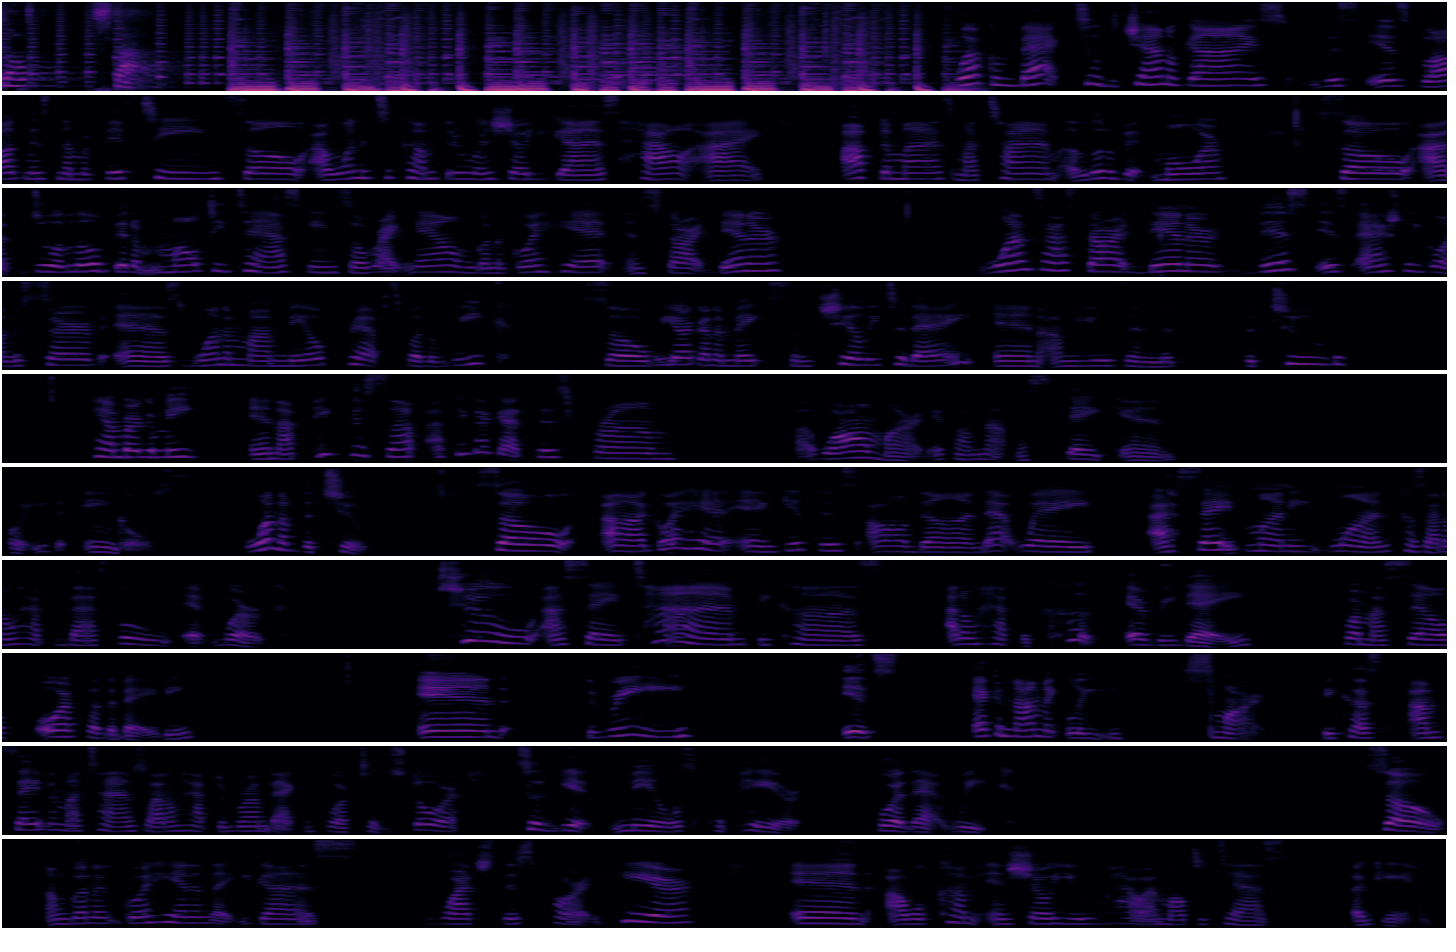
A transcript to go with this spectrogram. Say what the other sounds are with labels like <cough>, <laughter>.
don't stop. Welcome back to the channel, guys. This is Vlogmas number 15. So I wanted to come through and show you guys how I optimize my time a little bit more. So I do a little bit of multitasking. So right now I'm going to go ahead and start dinner. Once I start dinner, this is actually going to serve as one of my meal preps for the week. So we are going to make some chili today and I'm using the, the tube hamburger meat and I picked this up. I think I got this from uh, Walmart if I'm not mistaken or either Ingles. One of the two. So uh, go ahead and get this all done. That way I save money, one, because I don't have to buy food at work. Two, I save time because I don't have to cook every day for myself or for the baby. And three, it's economically smart because I'm saving my time so I don't have to run back and forth to the store to get meals prepared for that week. So I'm going to go ahead and let you guys watch this part here and I will come and show you how I multitask again.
